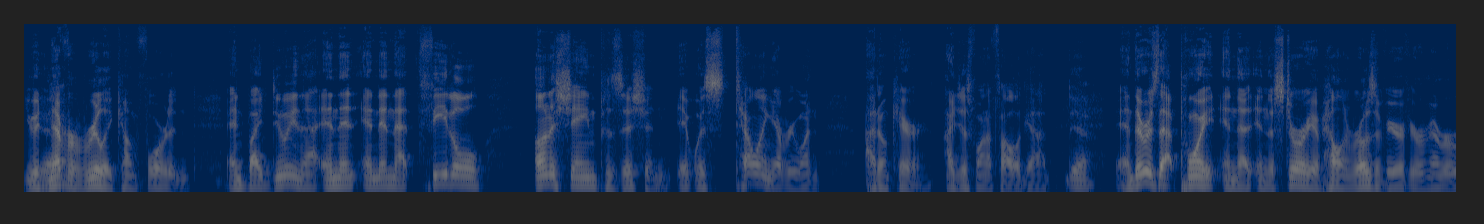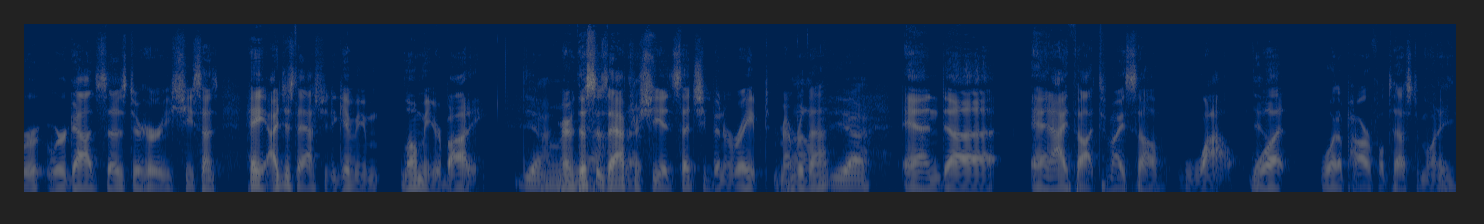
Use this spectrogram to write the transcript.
you had Yeah. never really come forward and and by doing that and then and then that fetal unashamed position, it was telling everyone, I don't care. I just want to follow God. yeah, And there was that point in the in the story of Helen Roseveare, if you remember, where, where God says to her, she says, "Hey, I just asked you to give me loan me your body." yeah, Remember, this yeah, is after that's- she had said she'd been raped. Remember Wow. that? yeah, And uh, and I thought to myself, "Wow, Yeah. what what a powerful testimony." Faith.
